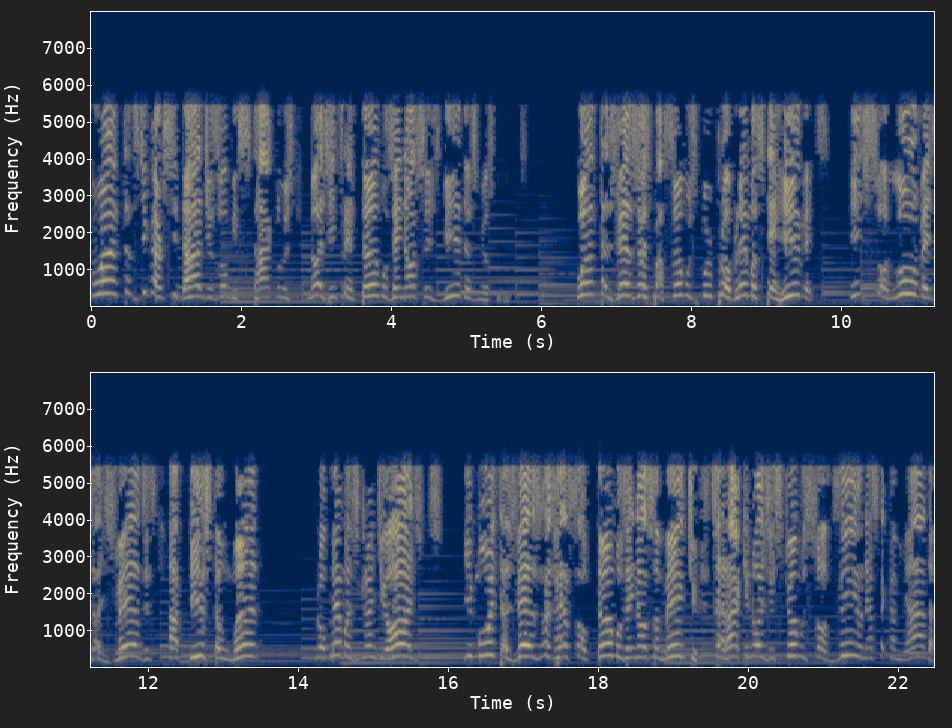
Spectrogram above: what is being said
quantas diversidades, obstáculos nós enfrentamos em nossas vidas, meus queridos. Quantas vezes nós passamos por problemas terríveis, insolúveis às vezes à vista humana, problemas grandiosos, e muitas vezes nós ressaltamos em nossa mente: será que nós estamos sozinhos nessa caminhada?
